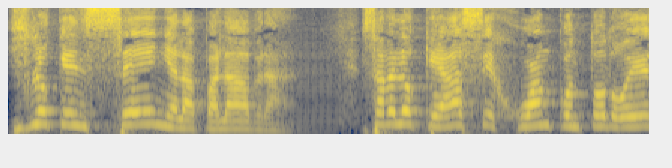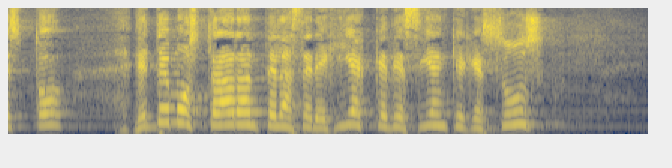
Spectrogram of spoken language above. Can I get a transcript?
Es lo que enseña la palabra. ¿Sabe lo que hace Juan con todo esto? Es demostrar ante las herejías que decían que Jesús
